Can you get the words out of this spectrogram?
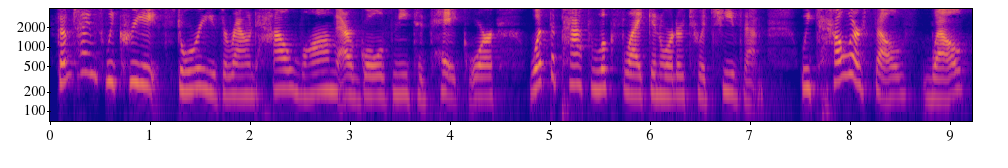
Sometimes we create stories around how long our goals need to take or what the path looks like in order to achieve them. We tell ourselves, well,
